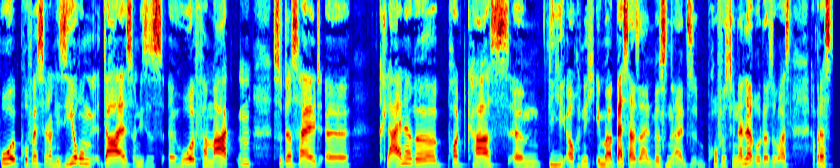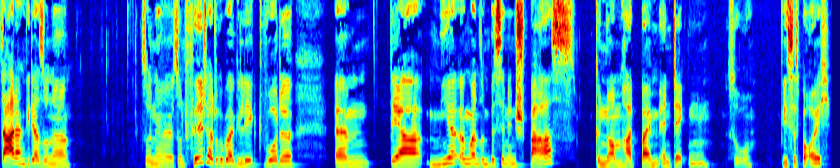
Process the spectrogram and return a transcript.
hohe Professionalisierung da ist und dieses äh, hohe Vermarkten, so dass halt äh, kleinere Podcasts, ähm, die auch nicht immer besser sein müssen als professionellere oder sowas, aber dass da dann wieder so eine so, eine, so ein Filter drüber gelegt wurde, ähm, der mir irgendwann so ein bisschen den Spaß genommen hat beim Entdecken. So, wie ist das bei euch?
